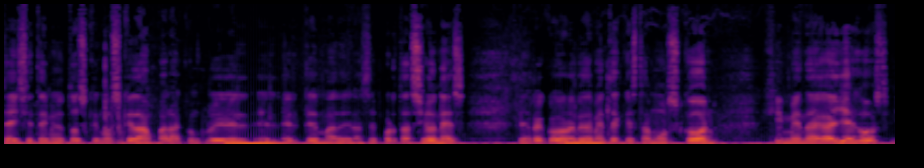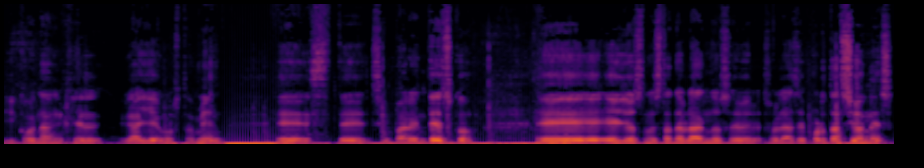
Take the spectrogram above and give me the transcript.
6-7 minutos que nos quedan para concluir el, el- el tema de las deportaciones. Les recuerdo rápidamente que estamos con Jimena Gallegos y con Ángel Gallegos también, este, sin parentesco. Eh, ellos nos están hablando sobre, sobre las deportaciones.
